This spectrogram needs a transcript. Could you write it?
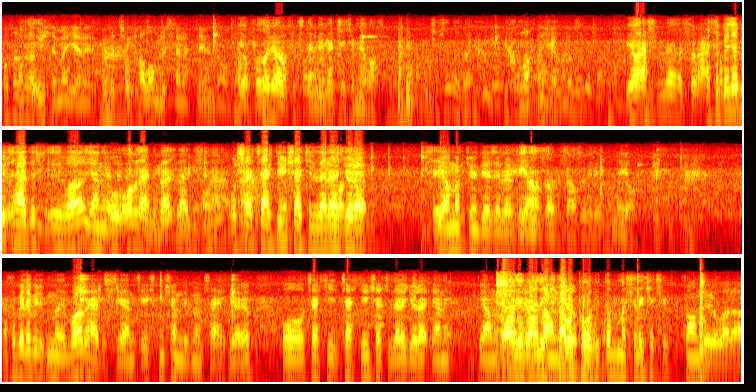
fotoqraf işləmək, yəni belə çox halal bir sənət deyil də. Yox, fotoqrafik istəməkdən çəkinmək lazımdır. Yıxmaq da şey Yox, əslində Əsə belə bir hədis e, var, yəni o o ola bilər indi bəziləri desin, hə. o şə çəkdiyin şəkillərə görə qiyamət günü deyəcəklər. heyvan zad icazə verir, amma yox. Əsə belə bir var hədis, yəni ki, eşitmişəm bilmirəm səhih ya yox. O çəki çəkdiyin şəkillərə görə, yəni qiyamət Bəli, bəli, kitab-ı Tohiddə bu məsələ keçir. can verirlər ha.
